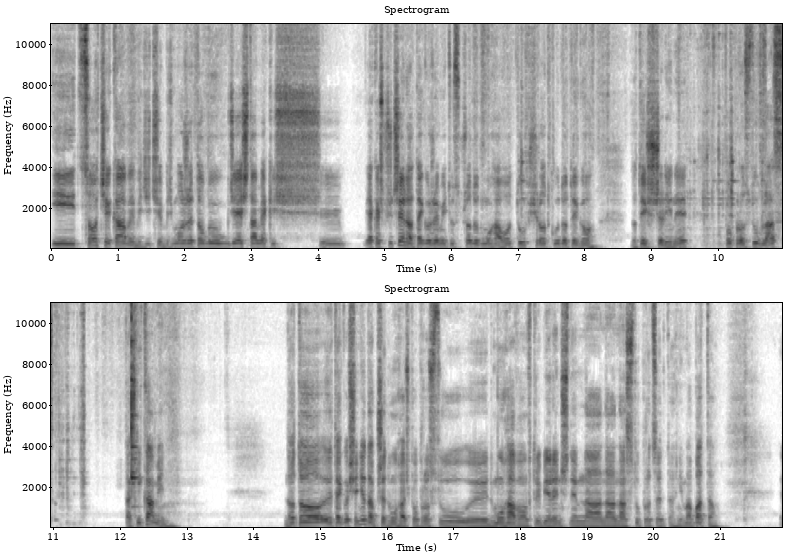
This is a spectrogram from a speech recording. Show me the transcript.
I co ciekawe, widzicie, być może to był gdzieś tam jakiś, y, jakaś przyczyna tego, że mi tu z przodu dmuchało. Tu w środku do, tego, do tej szczeliny po prostu wlazł taki kamień. No to y, tego się nie da przedmuchać po prostu y, dmuchawą w trybie ręcznym na, na, na 100%. Nie ma bata. E,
